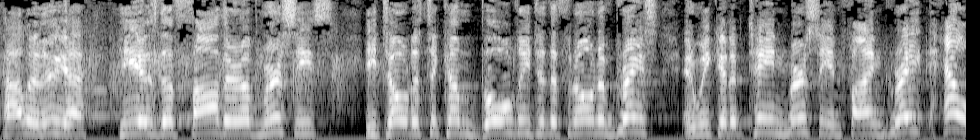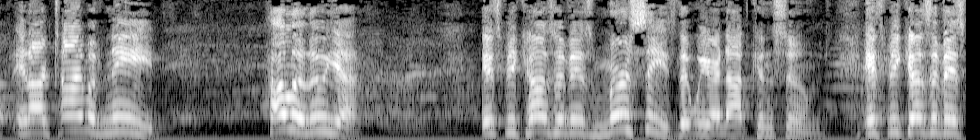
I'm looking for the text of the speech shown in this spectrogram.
Hallelujah. He is the Father of mercies. He told us to come boldly to the throne of grace and we could obtain mercy and find great help in our time of need. Hallelujah. It's because of His mercies that we are not consumed. It's because of His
